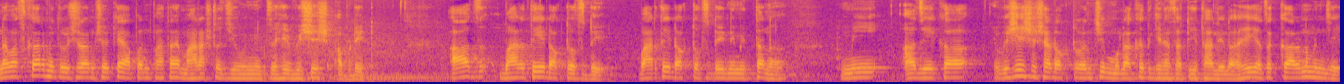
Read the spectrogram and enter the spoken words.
नमस्कार मी तुळशीराम शेळके आपण पाहताय महाराष्ट्र जीवनीचं हे विशेष अपडेट. आज भारतीय डॉक्टर्स डे भारतीय डॉक्टर्स डे निमित्तानं मी आज एका विशेष अशा डॉक्टरांची मुलाखत घेण्यासाठी इथं आलेलो आहे. याचं कारण म्हणजे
